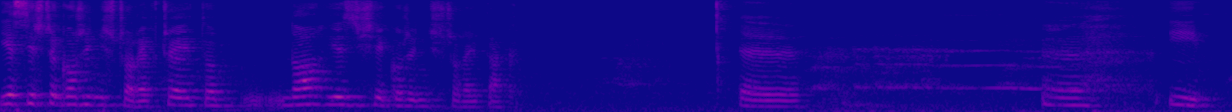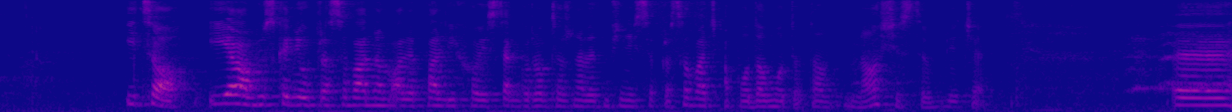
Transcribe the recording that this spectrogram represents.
Jest jeszcze gorzej niż wczoraj. Wczoraj to, no, jest dzisiaj gorzej niż wczoraj, tak. Yy, yy, I, I co? I ja mam bluzkę nieuprasowaną, ale palicho jest tak gorąco, że nawet mi się nie chce prasować, a po domu to tam no się z tym, wiecie. Yy,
